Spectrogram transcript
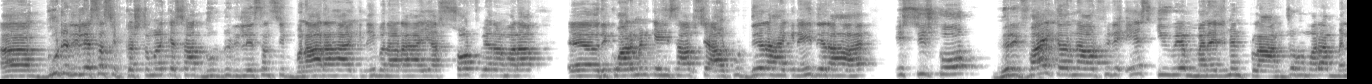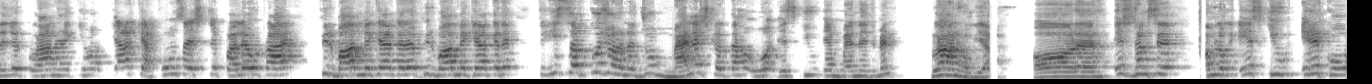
गुड रिलेशनशिप कस्टमर के साथ गुड रिलेशनशिप बना रहा है कि नहीं बना रहा है, या सॉफ्टवेयर हमारा रिक्वायरमेंट के हिसाब से आउटपुट दे रहा है कि नहीं दे रहा है, इस चीज़ को वेरीफाई करना और फिर एस मैनेजमेंट प्लान जो हमारा मैनेजर प्लान है कि हम क्या क्या, कौन सा स्टेप पहले उठाए फिर बाद में क्या करे, फिर बाद में क्या करे तो इस सबको जो है ना, जो मैनेज करता है, वो एस मैनेजमेंट प्लान हो गया। और इस ढंग से हम लोग एस क्यू ए को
